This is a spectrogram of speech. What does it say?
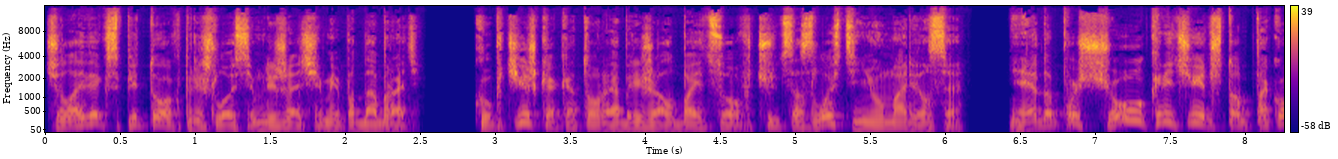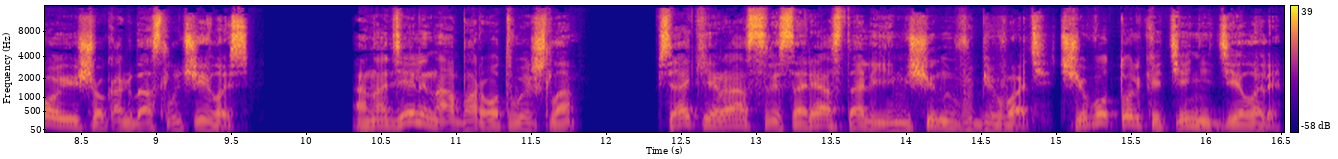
Человек с пяток пришлось им лежачими подобрать. Купчишка, который обрежал бойцов, чуть со злости не уморился. «Не допущу!» — кричит, чтоб такое еще когда случилось. А на деле наоборот вышло. Всякий раз слесаря стали ямщину выбивать, чего только те не делали.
